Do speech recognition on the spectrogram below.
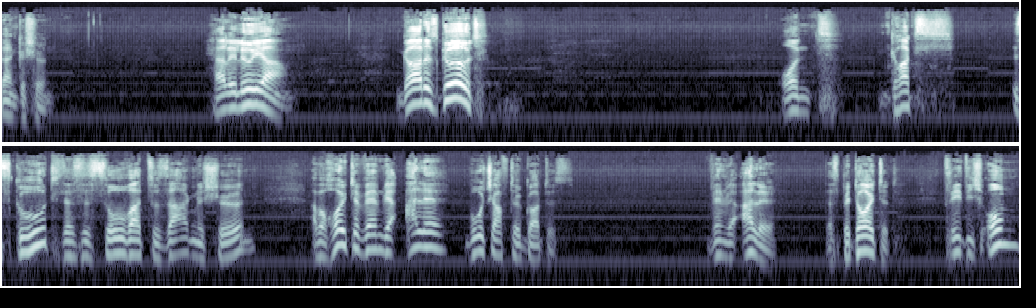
Dankeschön. Halleluja. Gott ist gut. Und Gott ist gut, das ist so was zu sagen, ist schön. Aber heute werden wir alle Botschafter Gottes. Wenn wir alle. Das bedeutet, dreh dich um,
